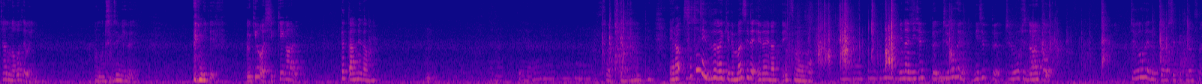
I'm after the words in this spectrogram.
ちゃんと伸ばせばいいの。もう全然見えないよ。見て。でも今日は湿気がある。だって雨だもんうんそうえら外に出ただけでマジで偉いなっていつも思う。みんな20分15分20分15ちょっ分となんか15分って教えてください。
